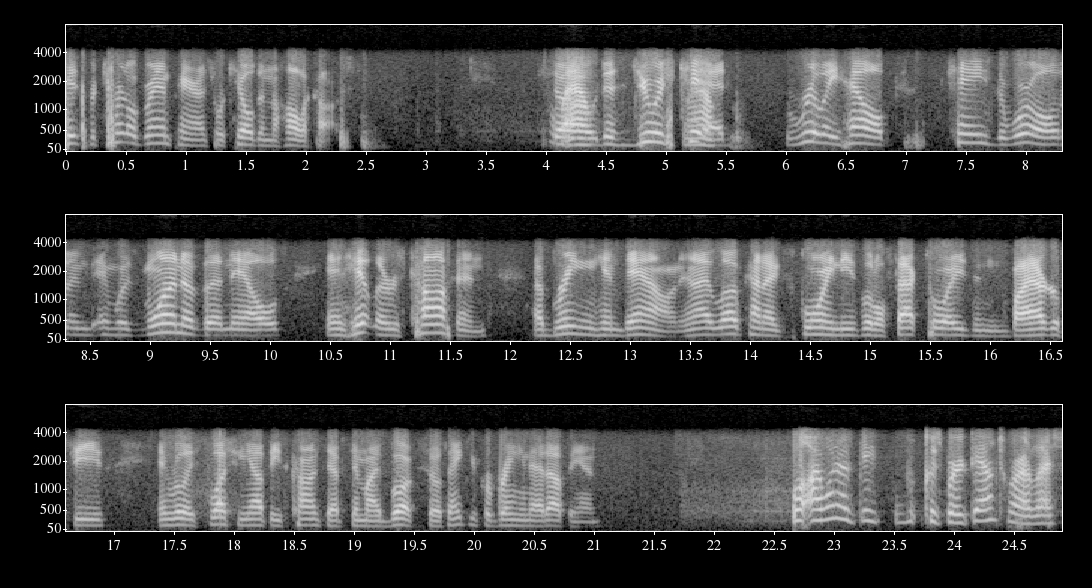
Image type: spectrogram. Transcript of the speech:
his paternal grandparents were killed in the Holocaust. So Wow. this Jewish Wow. kid really helped change the world and, and was one of the nails in Hitler's coffin of bringing him down. And I love kind of exploring these little factoids and biographies and really fleshing out these concepts in my book. So thank you for bringing that up, Ann. Well, I want to because we're down to our last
